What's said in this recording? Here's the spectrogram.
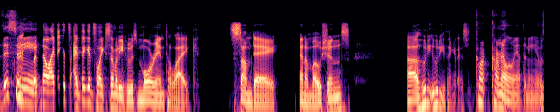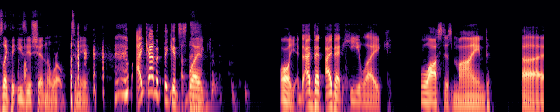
This to me but no, I think it's I think it's like somebody who's more into like someday and emotions. Uh who do you, who do you think it is? Car- Carmelo Anthony. It was like the easiest shit in the world to me. I kind of think it's like Oh yeah, I bet I bet he like lost his mind uh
